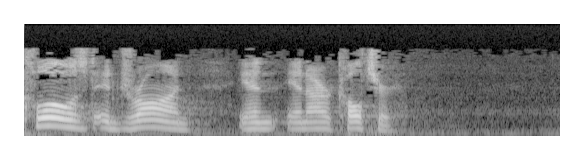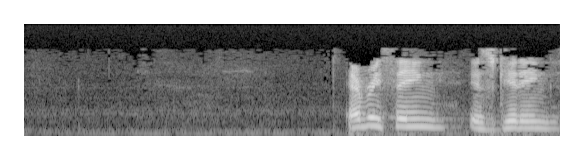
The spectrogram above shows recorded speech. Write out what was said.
closed and drawn in, in our culture. Everything is getting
